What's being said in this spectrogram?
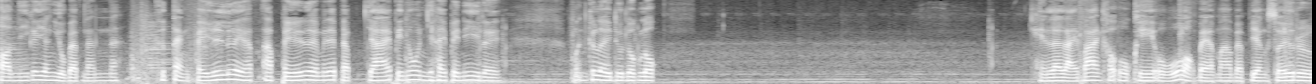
ตอนนี้ก็ยังอยู่แบบนั้นนะคือแต่งไปเรื่อยๆครับอัพไปเรื่อยๆไม่ได้แบบย้ายไปโน่นย้ายไปนี่เลย มันก็เลยดูรกๆ เห็นหลายๆบ้านเขาโอเคโอ้ออกแบบมาแบบยังสวยหรู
